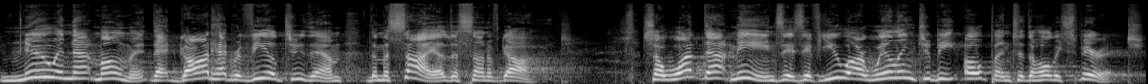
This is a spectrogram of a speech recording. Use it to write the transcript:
knew in that moment that God had revealed to them the Messiah, the Son of God. So, what that means is if you are willing to be open to the Holy Spirit,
